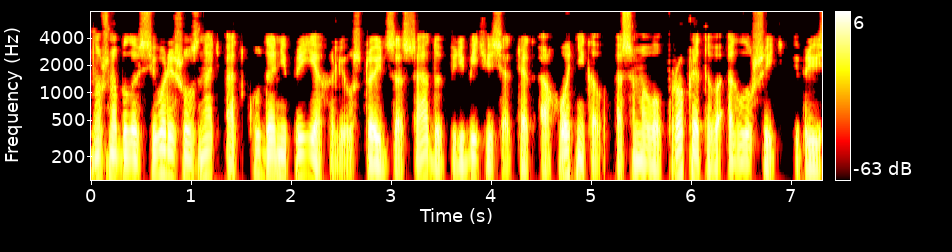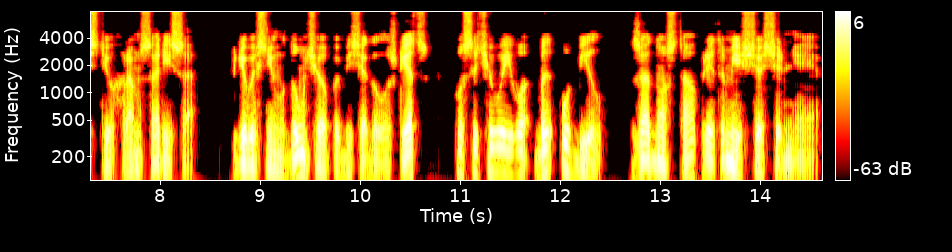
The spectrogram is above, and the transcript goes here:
Нужно было всего лишь узнать, откуда они приехали, устроить засаду, перебить весь отряд охотников, а самого проклятого оглушить и привести в храм Сариса, где бы с ним вдумчиво побеседовал жрец, после чего его бы убил, заодно став при этом еще сильнее.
